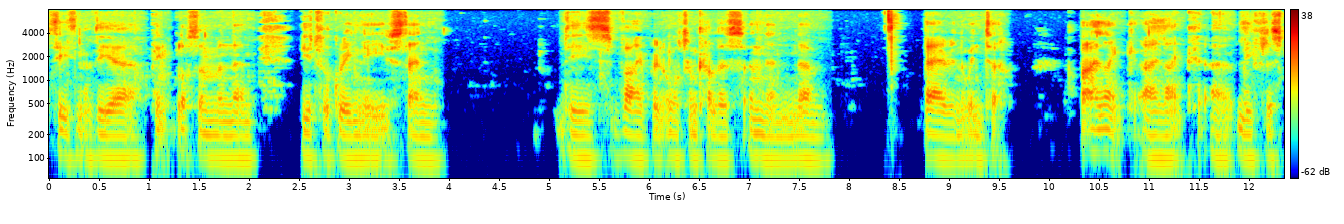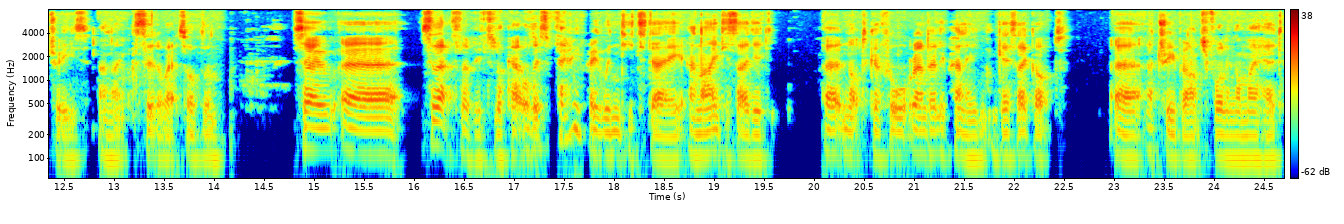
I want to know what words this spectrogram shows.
season of the year. Pink blossom and then beautiful green leaves, then these vibrant autumn colours, and then um, bare in the winter. But I like I like uh, leafless trees. I like silhouettes of them. So uh, so that's lovely to look at. Although it's very very windy today, and I decided uh, not to go for a walk around Ally Pally in case I got uh, a tree branch falling on my head,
